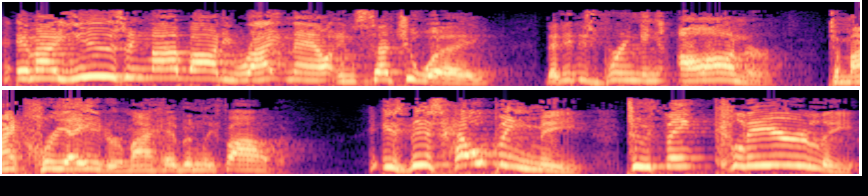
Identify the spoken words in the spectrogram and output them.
Am I using my body right now in such a way that it is bringing honor to my Creator, my Heavenly Father? Is this helping me to think clearly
